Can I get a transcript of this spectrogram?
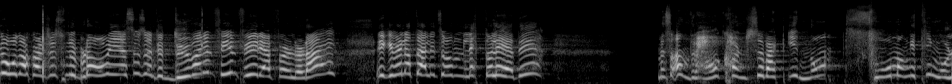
Noen har kanskje snubla over Jesus og tenkte du var en fin fyr, jeg følger deg. Ikke vel at det er litt sånn lett og ledig? Mens andre har kanskje vært innom så mange ting og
